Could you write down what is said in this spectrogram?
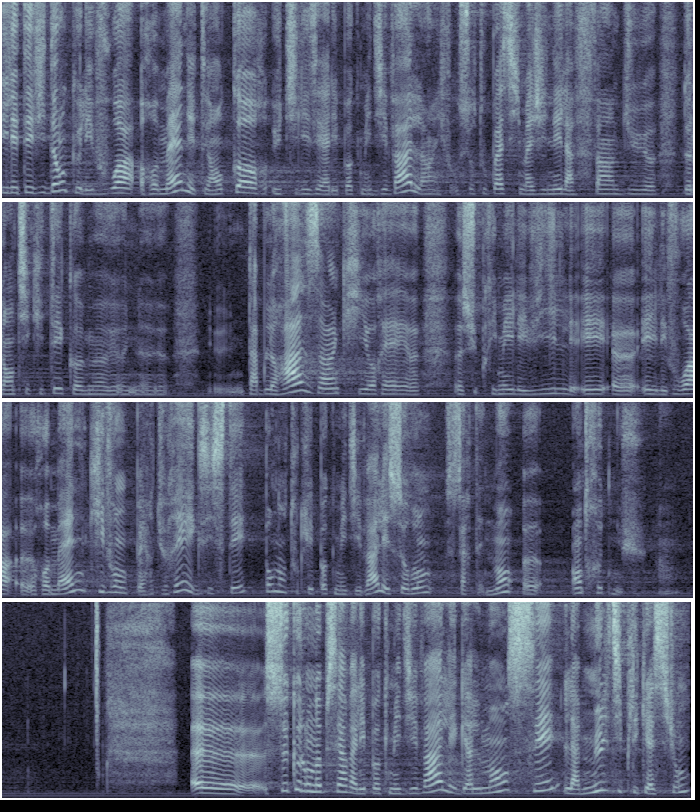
il est évident que les voies romaines étaient encore utilisées à l'époque médiévale. Hein. Il ne faut surtout pas s'imaginer la fin euh, de l'Antiquité comme euh, une, une, table rase hein, qui aurait euh, supprimé les villes et, euh, les voies euh, romaines qui vont perdurer, exister pendant toute l'époque médiévale et seront certainement euh, entretenues. Hein. Euh, ce que l'on observe à l'époque médiévale également, c'est la multiplication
